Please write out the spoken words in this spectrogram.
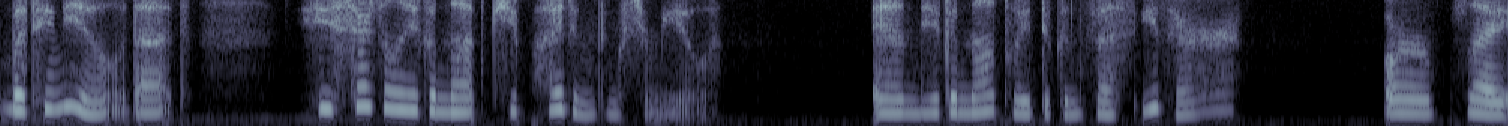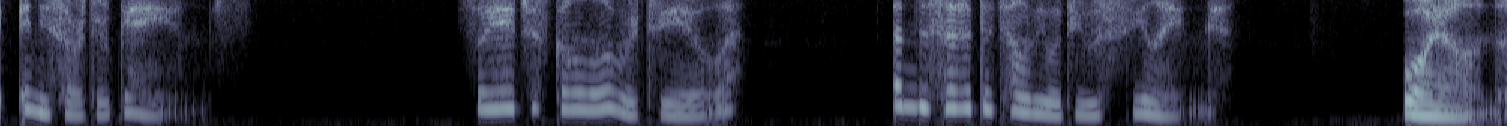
but he knew that he certainly could not keep hiding things from you, and you could not wait to confess either, or play any sort of games. So he had just gone over to you and decided to tell you what he was feeling. Wayan,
